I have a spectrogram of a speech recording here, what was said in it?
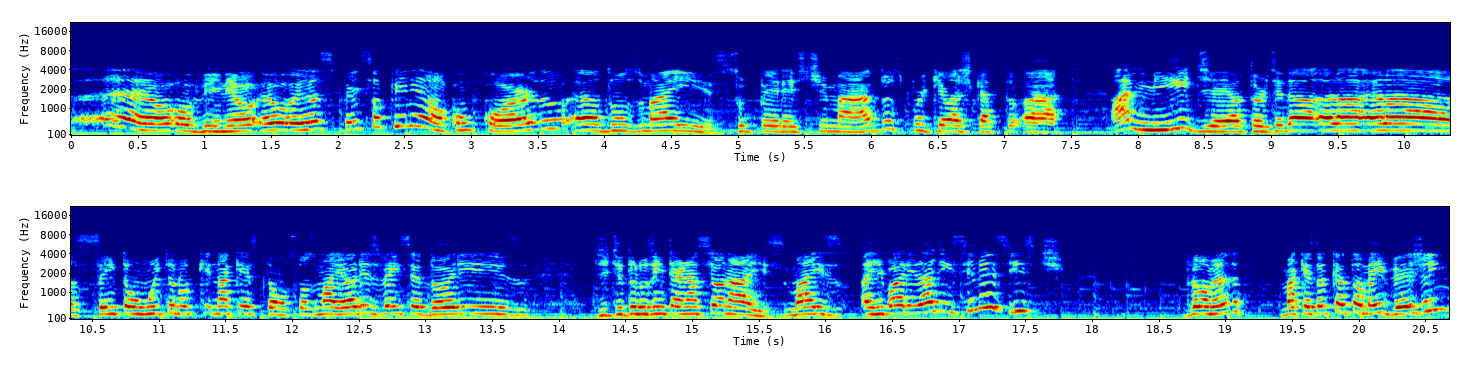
É, ô Vini, eu, eu, eu respeito sua opinião, concordo. É um dos mais superestimados, porque eu acho que a, a, a mídia e a torcida, ela, elas sentam muito no na questão, são os maiores vencedores de títulos internacionais, mas a rivalidade em si não existe. Pelo menos, uma questão que eu também vejo em,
